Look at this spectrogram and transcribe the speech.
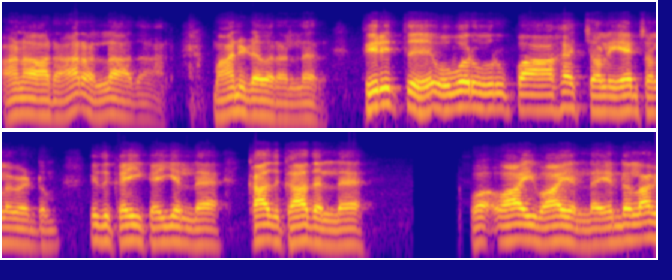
ஆனானார் அல்லாதார் மானிடவர் அல்லர். பிரித்து ஒவ்வொரு உறுப்பாக சொல்ல ஏன் சொல்ல வேண்டும்? இது கை கையல்ல காது காதல்ல வாய் வாயல்ல என்றெல்லாம்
